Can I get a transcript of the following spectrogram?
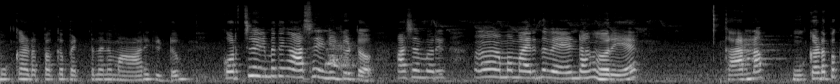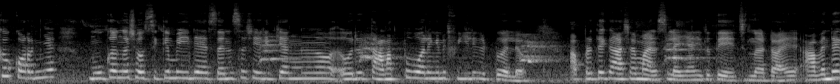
മൂക്കടപ്പൊക്കെ പെട്ടെന്ന് തന്നെ മാറി കിട്ടും. കുറച്ച് കഴിയുമ്പോഴത്തേക്കും ആശ എണീക്കും കേട്ടോ. ആശ പറയും അമ്മ മരുന്ന് വേണ്ടെന്ന് പറയേ. കാരണം മൂക്കടപ്പൊക്കെ കുറഞ്ഞ് മൂക്കങ്ങ് ശ്വസിക്കുമ്പോൾ ഇതിന്റെ എസൻസ് ശരിക്കും അങ്ങ് ഒരു തണുപ്പ് പോലെ ഇങ്ങനെ ഫീൽ കിട്ടുമല്ലോ അപ്പോഴത്തേക്ക് ആശ മനസ്സിലായി ഞാൻ ഇത് തേച്ചെന്ന് കേട്ടോ അവന്റെ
